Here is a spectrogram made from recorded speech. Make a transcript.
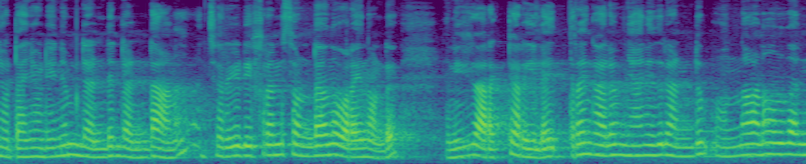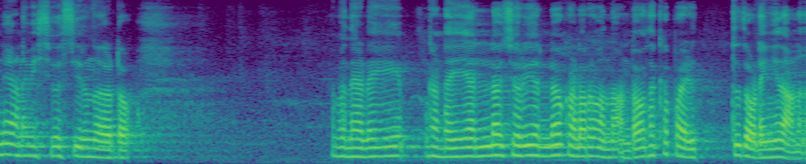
ഞൊട്ടാഞ്ഞൊടിയനും രണ്ടും രണ്ടാണ്. ചെറിയ ഡിഫറൻസ് ഉണ്ടെന്ന് പറയുന്നുണ്ട്. എനിക്ക് കറക്റ്റ് അറിയില്ല. ഇത്രയും കാലം ഞാനിത് രണ്ടും ഒന്നാണോ എന്ന് തന്നെയാണ് വിശ്വസിച്ചിരുന്നത് കേട്ടോ. അപ്പോൾ നേടെ കണ്ട ഈ യെല്ലോ ചെറിയ യെല്ലോ കളർ വന്നുണ്ടോ അതൊക്കെ പഴുത്ത് തുടങ്ങിയതാണ്.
